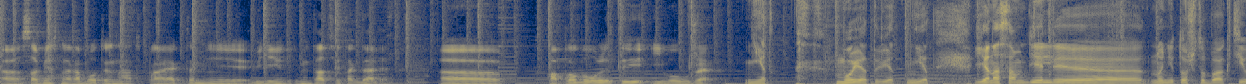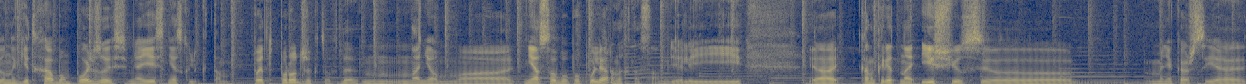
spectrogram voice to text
э, совместной работы над проектами, ведением документации и так далее. Попробовал ли ты его уже? Нет. Мой ответ нет. Я на самом деле, ну не то чтобы активно гитхабом пользуюсь, у меня есть несколько там pet проектов, да, на нем, а, не особо популярных на самом деле, и а, конкретно issues, э, мне кажется, я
